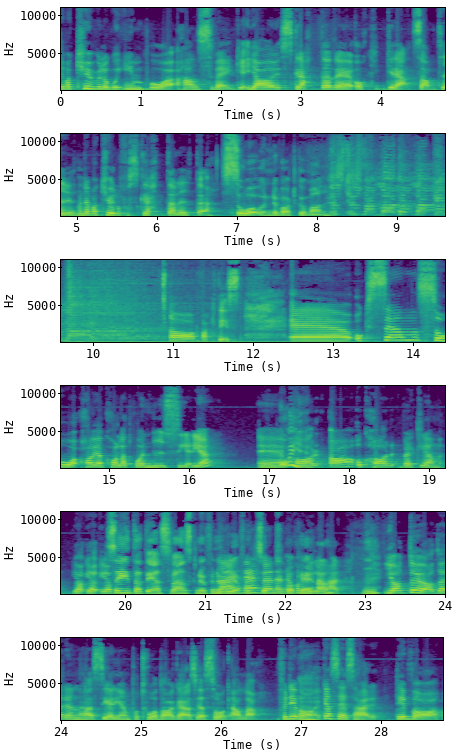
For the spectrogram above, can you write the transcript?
det var kul att gå in på hans vägg. Jag skrattade och grät samtidigt, men det var kul att få skratta lite. Så underbart gumman. Ja, faktiskt. Eh, och sen så har jag kollat på en ny serie. Eh, Oj! Har, ja, och har verkligen... Jag, jag, jag, Säg inte att det är en svensk nu för nu vill nej, jag nej, faktiskt nej, nej, du kommer Okej, gilla den här. Jag dödade den här serien på två dagar, alltså jag såg alla. För det var, jag kan säga så här, det var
